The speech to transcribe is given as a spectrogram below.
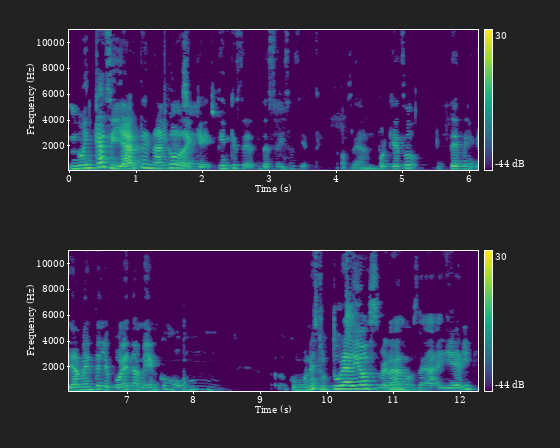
no encasillarte en algo de que tiene que ser de 6 a 7. O sea, Mm. porque eso definitivamente le pone también como un como una estructura a Dios, ¿verdad? Mm. O sea, y él,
